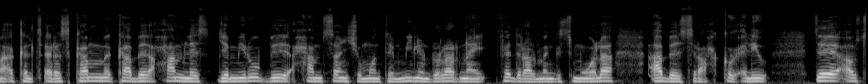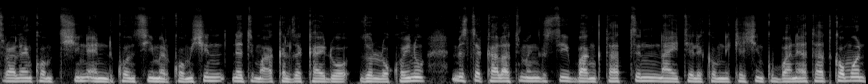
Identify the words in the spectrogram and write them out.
ማእከል ፀረ ስካም ካብ ሓምለስ ጀሚሩ ብ5ን8 ሚልዮን ዶላር ናይ ፈደራል መንግስቲ ምወላ ኣብ ስራሕ ክውዕል እዩ ዘ ኣውስትራልያን ኮምፕቲሽን ን ኮንስመር ኮሚሽን ነቲ ማእከል ዘካይዶ ዘሎ ኮይኑ ምስ ተካላት መንግስቲ ባንክታትን ናይ ቴሌኮሙኒኬሽን ኩባንያታት ከምኡን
